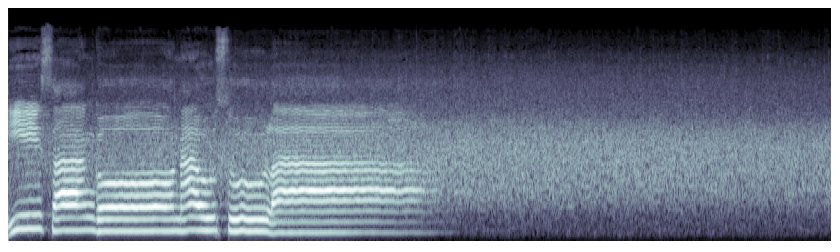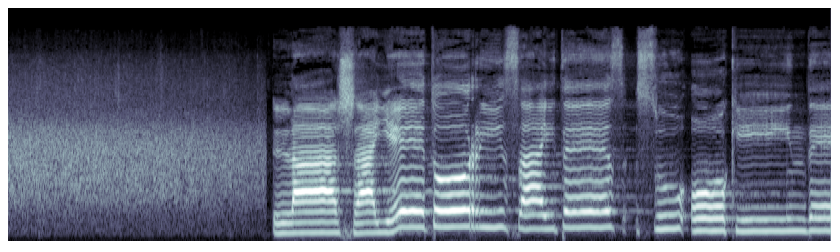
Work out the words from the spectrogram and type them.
izango nauzula. Lasaietorri zaitez zu okindegira.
